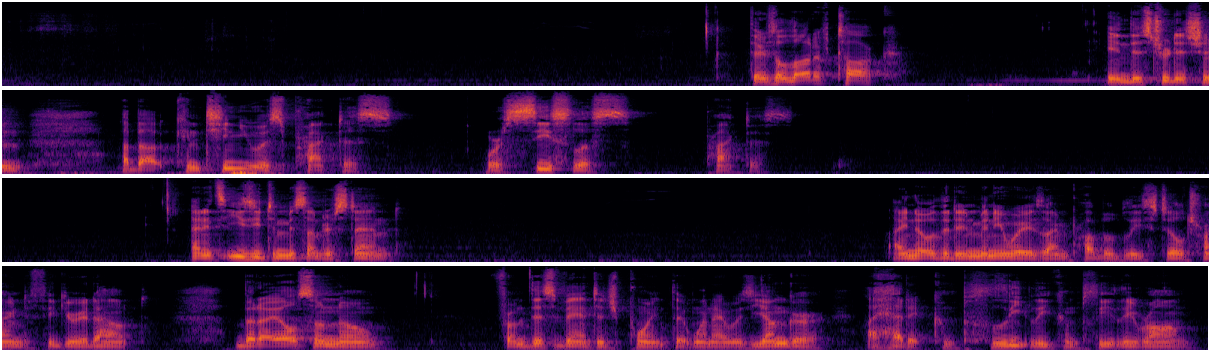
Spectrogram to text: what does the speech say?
There's a lot of talk in this tradition about continuous practice or ceaseless practice. And it's easy to misunderstand. I know that in many ways I'm probably still trying to figure it out. But I also know from this vantage point that when I was younger, I had it completely, completely wrong.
